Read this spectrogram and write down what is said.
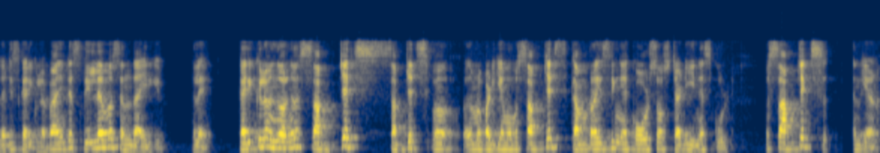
that is curriculum. അപ്പൊ അതിന്റെ സിലബസ് എന്തായിരിക്കും? അല്ലെ? കരിക്കുലം എന്ന് പറഞ്ഞാൽ സബ്ജക്ട്സ് സബ്ജക്ട്സ് നമ്മൾ പഠിക്കാൻ പോകുമ്പോൾ subjects comprising a course of study in a school subjects എന്തൊക്കെയാണ്?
